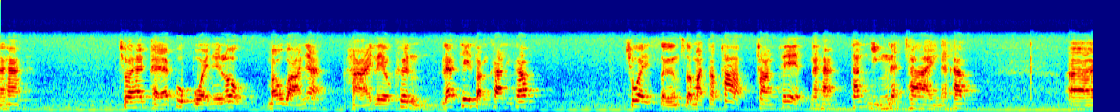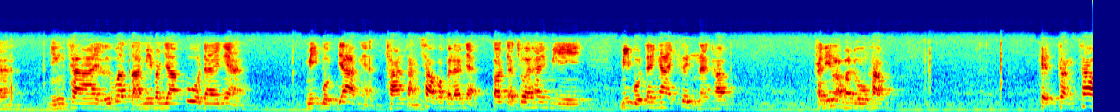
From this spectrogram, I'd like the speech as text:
นะฮะช่วยให้แผลผู้ป่วยในโรคเบาหวานเนี่ยหายเร็วขึ้น และที่สำคัญครับ ช่วยเสริมสมรรถภาพทางเพศนะฮะทั้งหญิงและชายนะครับหญิงชายหรือว่าสามีปัญญาคู่ใดเนี่ย มีบุตรยากเนี่ยทานถังเช่าเข้าไปแล้วเนี่ยก็จะช่วยให้มีมีบุตรได้ง่ายขึ้นนะครับ คราวนี้เรามาดูครับ เห็ดถังเช่า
